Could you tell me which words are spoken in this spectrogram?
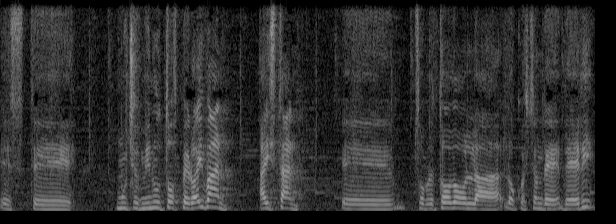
este, muchos minutos, pero ahí van, ahí están. Eh, sobre todo la, cuestión de, Eric,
